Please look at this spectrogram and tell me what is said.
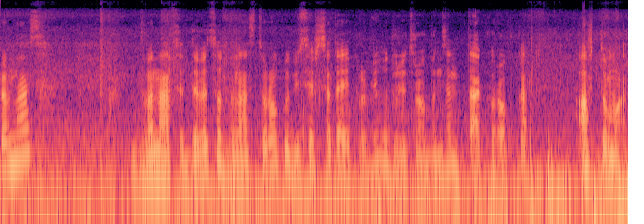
в нас 12 912 року, 269 пробігу, 2-літровий бензин та коробка автомат.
